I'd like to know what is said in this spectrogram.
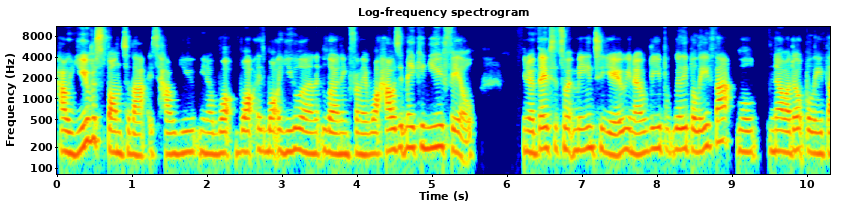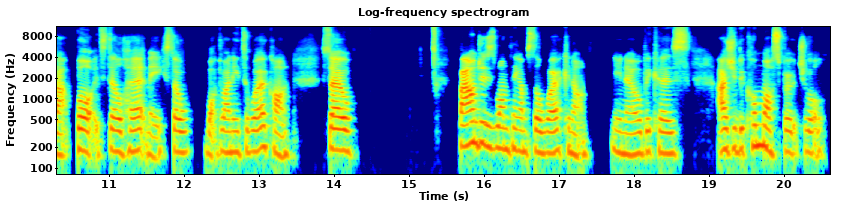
How you respond to that is how you you know what what is what are you learn, learning from it? What how is it making you feel? You know if they've said something mean to you you know do you really believe that? Well no i don't believe that but it still hurt me. So what do i need to work on? So boundaries is one thing i'm still working on you know because as you become more spiritual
